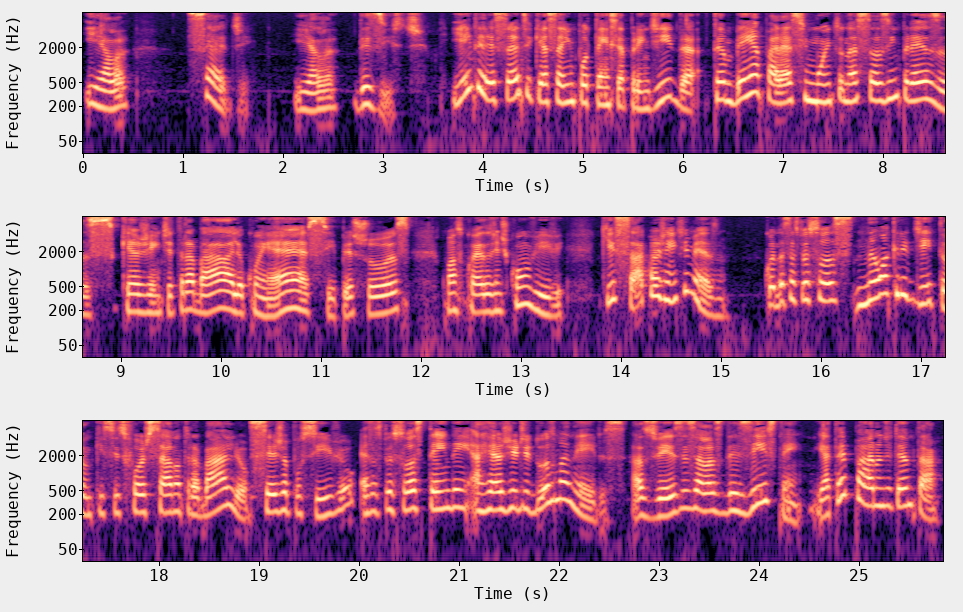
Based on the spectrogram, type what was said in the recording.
E ela cede e ela desiste. E é interessante que essa impotência aprendida também aparece muito nessas empresas que a gente trabalha, conhece, pessoas com as quais a gente convive, que com a gente mesmo. Quando essas pessoas não acreditam que se esforçar no trabalho seja possível, essas pessoas tendem a reagir de duas maneiras. Às vezes elas desistem e até param de tentar,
